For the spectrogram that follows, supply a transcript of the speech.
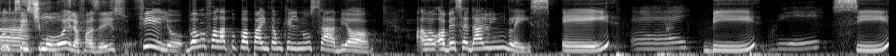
Quando que você estimulou ele a fazer isso? Filho, vamos falar pro papai então que ele não sabe, ó. O abecedário em inglês. A, A. B, B. C,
